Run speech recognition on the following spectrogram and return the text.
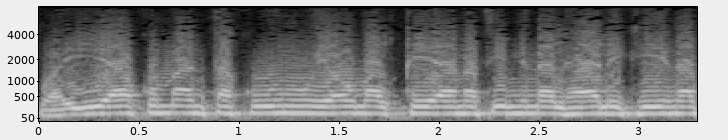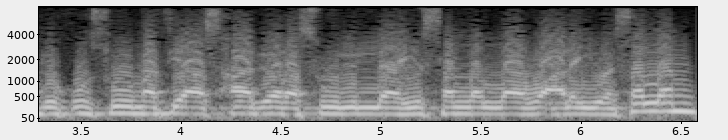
وإياكم أن تكونوا يوم القيامة من الهالكين بخصومة أصحاب رسول الله صلى الله عليه وسلم.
